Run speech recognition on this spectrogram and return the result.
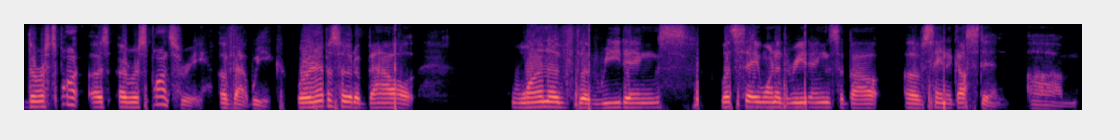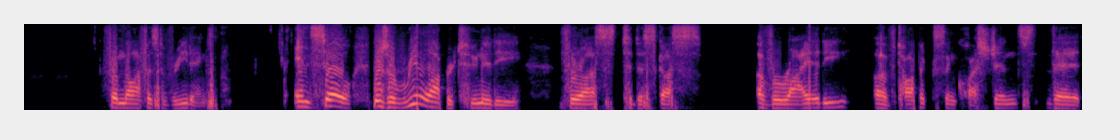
the response a, a responsory of that week, or an episode about one of the readings, let's say one of the readings about of St. Augustine um, from the Office of Readings. And so there's a real opportunity for us to discuss a variety of topics and questions that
